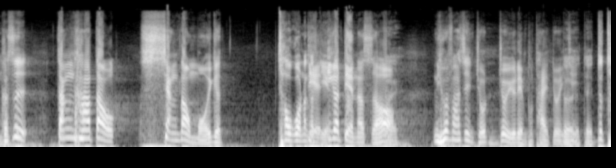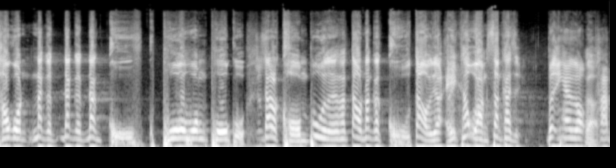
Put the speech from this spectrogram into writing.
可是当他到像到某一个超过那个点。一个点的时候，你会发现就就有点不太对劲。对，就超过那个那个那谷坡峰坡谷，到了恐怖的到那个古道，就哎，它往上开始不是应该说它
